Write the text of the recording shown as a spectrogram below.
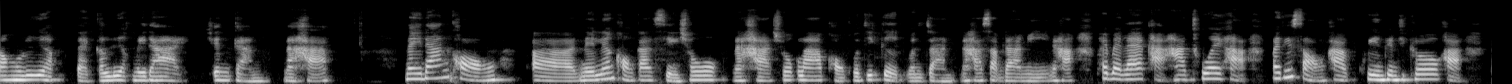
ต้องเลือกแต่ก็เลือกไม่ได้ เช่นกันนะคะ ในด้านของ ในเรื่องของการเสี่ยงโชคนะคะ โชคลาภของคนที่เกิดวันจันทร์นะคะ สัปดาห์นี้นะคะไพ่ใบแรกค่ะห้าถ้วยค่ะใบที่สองค่ะ Queen Pentacle ค่ะใบ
